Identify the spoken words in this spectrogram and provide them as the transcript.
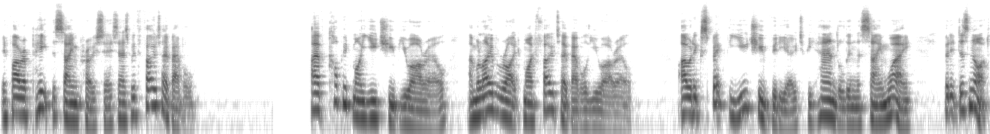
if I repeat the same process as with Fotobabble? I have copied my YouTube URL and will overwrite my Fotobabble URL. I would expect the YouTube video to be handled in the same way, but it does not.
